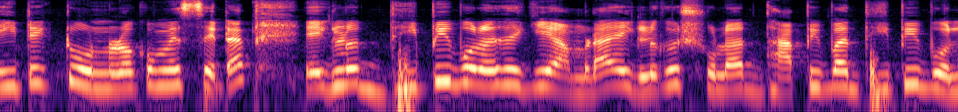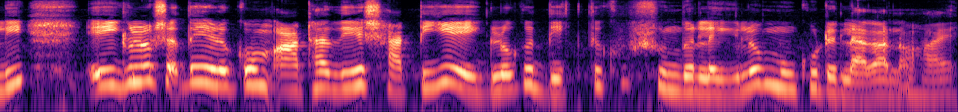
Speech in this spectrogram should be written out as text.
এইটা একটু অন্য রকমের সেট এগুলো ধিপি বলে থাকি আমরা, এগুলোকে সোলার ধাপি বা ধিপি বলি, এইগুলোর সাথে এরকম আঠা দিয়ে সাটিয়ে এইগুলোকে দেখতে খুব সুন্দর লাগে মুকুটে লাগানো হয়।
